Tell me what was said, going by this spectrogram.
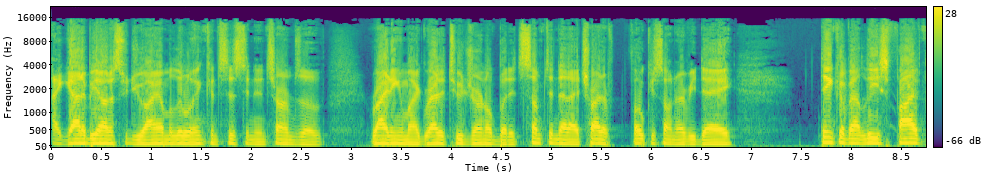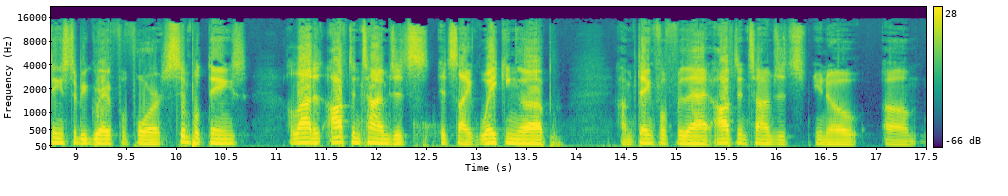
I got to be honest with you, I am a little inconsistent in terms of writing in my gratitude journal, but it's something that I try to focus on every day. Think of at least five things to be grateful for, simple things. A lot of oftentimes it's it's like waking up. I'm thankful for that. Oftentimes it's you know um,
